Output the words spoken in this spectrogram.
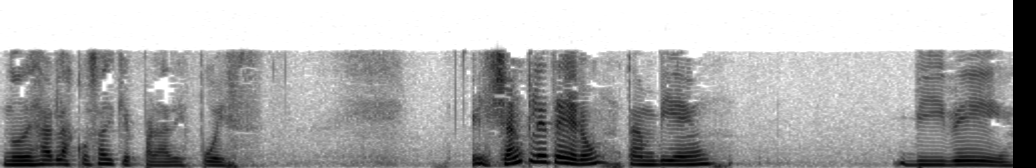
No dejar las cosas de que para después. El chancletero también vive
